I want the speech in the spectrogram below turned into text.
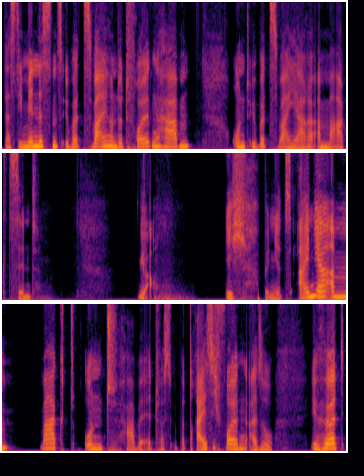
dass die mindestens über 200 Folgen haben und über zwei Jahre am Markt sind. Ja, ich bin jetzt ein Jahr am Markt und habe etwas über 30 Folgen. Also ihr hört,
